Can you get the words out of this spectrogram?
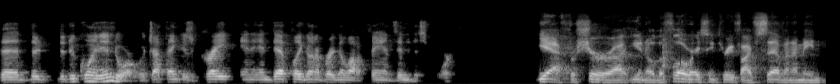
the the, the DuQuoin Indoor, which I think is great and, and definitely going to bring a lot of fans into the sport. Yeah, for sure. Uh, you know, the FloRacing 357, I mean,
